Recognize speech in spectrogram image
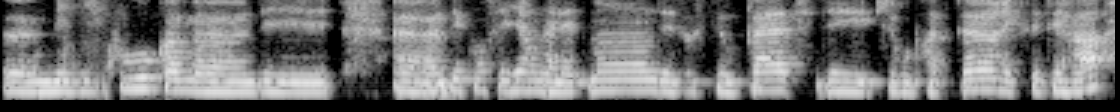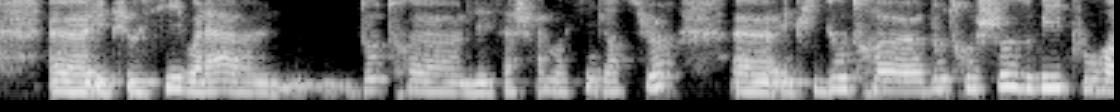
médicaux comme des, des conseillers en allaitement, des ostéopathes, des chiropracteurs, etc. et puis aussi, voilà, d'autres, des sages-femmes aussi, bien sûr. et puis d'autres, d'autres choses, oui, pour,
